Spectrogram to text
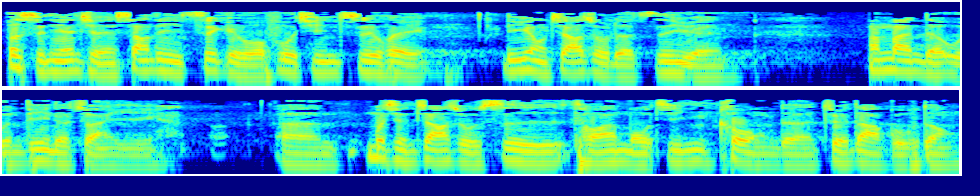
二十年前，上帝赐给我父亲智慧，利用家族的资源，慢慢的稳定的转移。呃，目前家族是台湾某金控的最大股东。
